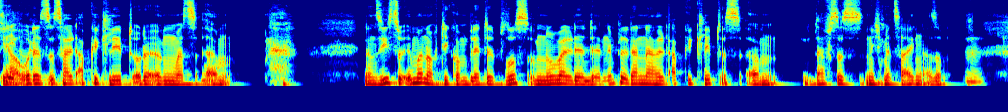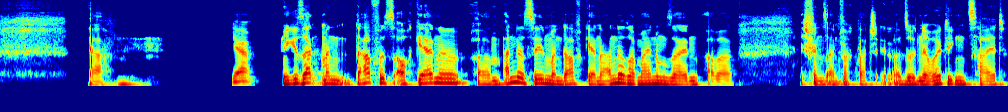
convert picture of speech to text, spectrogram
Ja, oder es ist halt abgeklebt oder irgendwas. Ähm, dann siehst du immer noch die komplette Brust und nur weil der, der Nippel dann halt abgeklebt ist, ähm, darfst du es nicht mehr zeigen. Also, mhm. ja. Ja. Wie gesagt, man darf es auch gerne ähm, anders sehen, man darf gerne anderer Meinung sein, aber ich finde es einfach Quatsch. Also in der heutigen Zeit,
